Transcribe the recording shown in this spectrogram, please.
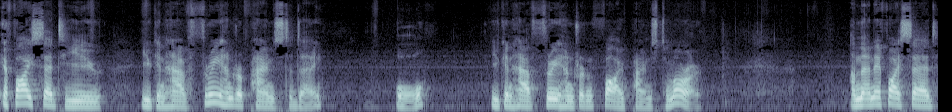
if I said to you, you can have £300 today, or you can have £305 tomorrow. And then if I said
